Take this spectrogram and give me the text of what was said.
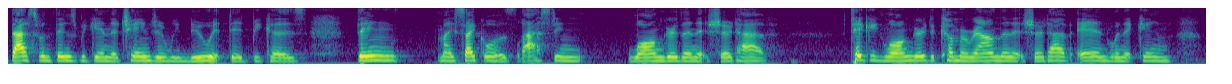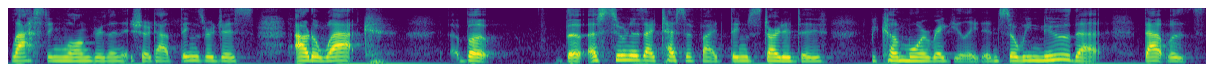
that's when things began to change, and we knew it did because things, my cycle was lasting longer than it should have, taking longer to come around than it should have, and when it came, lasting longer than it should have. Things were just out of whack. But the, as soon as I testified, things started to become more regulated. And so we knew that that was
